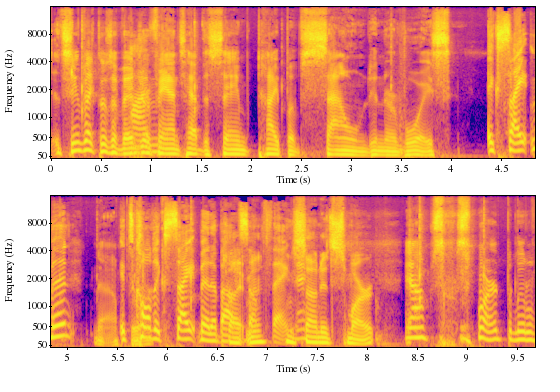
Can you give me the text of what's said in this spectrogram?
It seems like those Avenger I'm- fans have the same type of sound in their voice. Excitement? No, It's called excitement about Excitement. something. He sounded smart. Yeah, smart, but little.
